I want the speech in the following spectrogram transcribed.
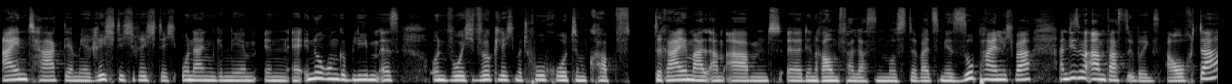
einen Tag, der mir richtig, richtig unangenehm in Erinnerung geblieben ist und wo ich wirklich mit hochrotem Kopf dreimal am Abend äh, den Raum verlassen musste, weil es mir so peinlich war. An diesem Abend warst du übrigens auch da.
